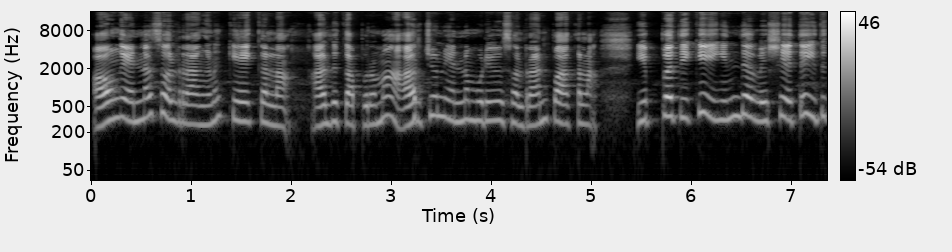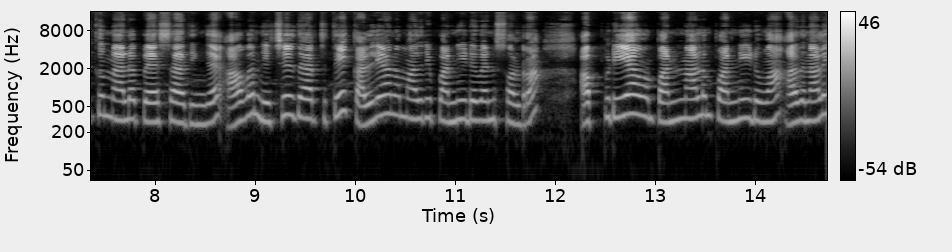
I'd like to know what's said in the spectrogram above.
அவங்க என்ன சொல்கிறாங்கன்னு கேட்கலாம். அதுக்கப்புறமா அர்ஜுன் என்ன முடிவு சொல்கிறான்னு பார்க்கலாம். இப்போதைக்கு இந்த விஷயத்தை இதுக்கு மேலே பேசாதீங்க. அவன் நிச்சயதார்த்தத்தை கல்யாணம் மாதிரி பண்ணிடுவேன்னு சொல்கிறான் அப்படியே அவன் பண்ணாலும் பண்ணிடுவான். அதனால்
